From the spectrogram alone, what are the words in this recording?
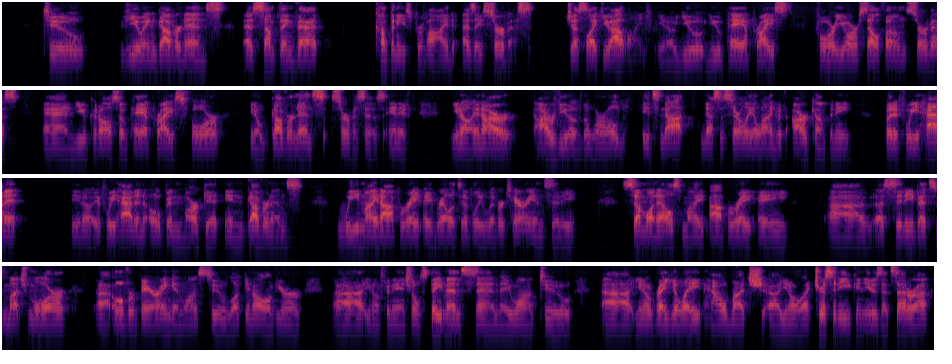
to viewing governance as something that companies provide as a service just like you outlined you know you you pay a price for your cell phone service and you could also pay a price for you know governance services and if you know, in our our view of the world, it's not necessarily aligned with our company, but if we had it, you know, if we had an open market in governance, we might operate a relatively libertarian city. Someone else might operate a uh, a city that's much more uh, overbearing and wants to look in all of your uh, you know financial statements and they want to uh, you know regulate how much uh, you know electricity you can use et cetera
